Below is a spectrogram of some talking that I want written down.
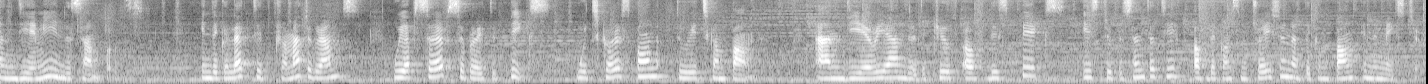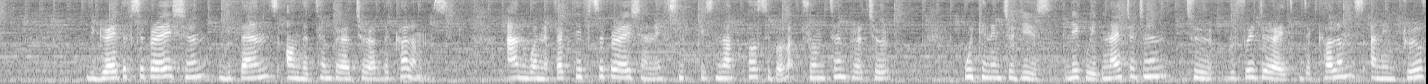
and DME in the samples. In the collected chromatograms, we observe separated peaks, which correspond to each compound, and the area under the curve of these peaks is representative of the concentration of the compound in the mixture. The grade of separation depends on the temperature of the columns, and when effective separation is, is not possible at room temperature, we can introduce liquid nitrogen to refrigerate the columns and improve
